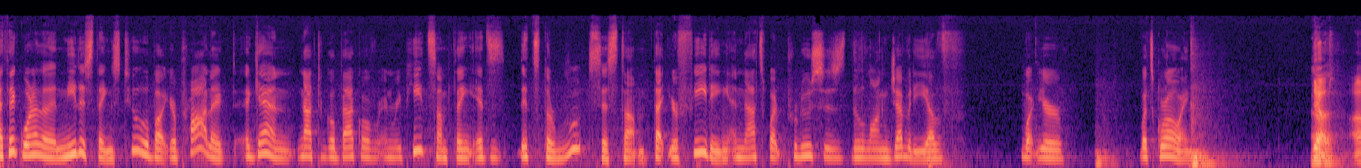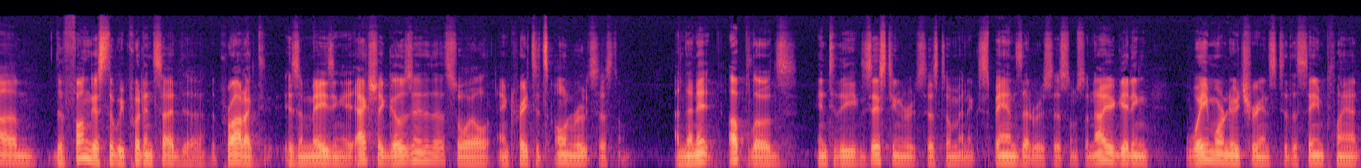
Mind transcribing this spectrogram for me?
I think one of the neatest things too about your product, again, not to go back over and repeat something, it's it's the root system that you're feeding, and that's what produces the longevity of what you're what's growing. Yeah, um, the fungus that we put inside the, the product is amazing. It actually goes into the soil and creates its own root system. And then it uploads into the existing root system and expands that root system. So now you're getting way more nutrients to the same plant,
